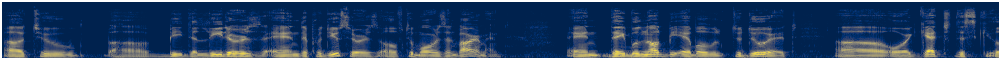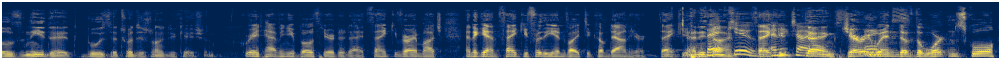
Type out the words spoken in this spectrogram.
uh, to uh, be the leaders and the producers of tomorrow's environment? And they will not be able to do it uh, or get the skills needed with the traditional education. Great having you both here today. Thank you very much. And again, thank you for the invite to come down here. Thank you. Anytime. Thank you. Thank Anytime. you. Thanks. Jerry Thanks. Wind of the Wharton School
